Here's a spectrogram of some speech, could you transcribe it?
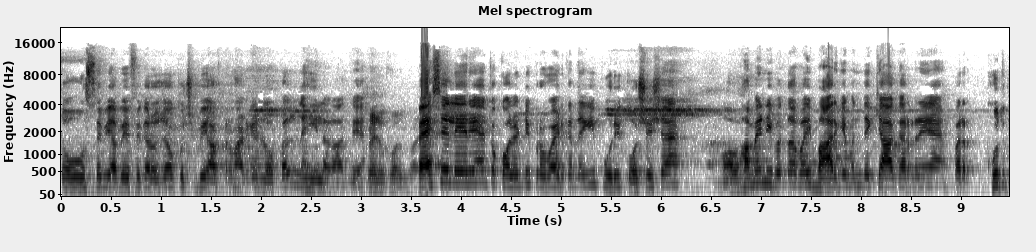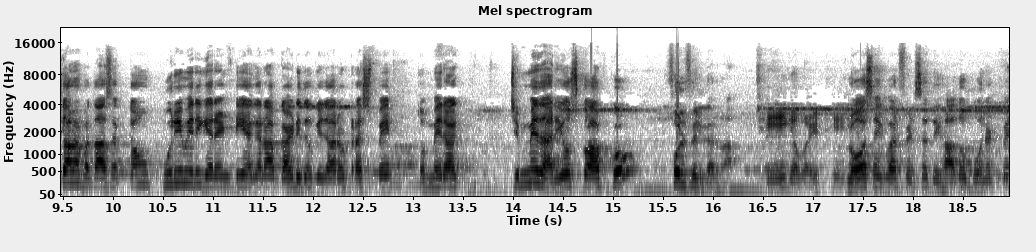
तो उससे भी आप बेफिक्र हो जाओ कुछ भी आफ्टर मार्केट लोकल नहीं लगाते हैं। बिल्कुल पैसे ले रहे हैं तो क्वालिटी प्रोवाइड करने की पूरी कोशिश है। और हमें नहीं पता भाई बाहर के बंदे क्या कर रहे हैं पर खुद का मैं बता सकता हूँ पूरी मेरी गारंटी है अगर आप गाड़ी दो के जा रहे हो ट्रस्ट पे तो मेरा ज़िम्मेदारी है उसको आपको फुलफिल करना। ठीक है भाई ठीक। ग्लॉस एक बार फिर से दिखा दो बोनेट पे।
